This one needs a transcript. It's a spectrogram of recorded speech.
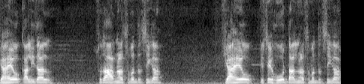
ਚਾਹੇ ਉਹ ਅਕਾਲੀ ਦਲ ਸੁਧਾਰ ਨਾਲ ਸੰਬੰਧਿਤ ਸੀਗਾ, ਚਾਹੇ ਉਹ ਕਿਸੇ ਹੋਰ ਦਲ ਨਾਲ ਸੰਬੰਧਿਤ ਸੀਗਾ,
